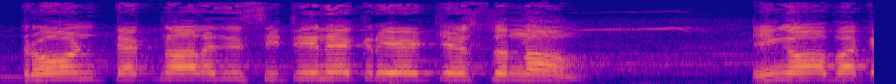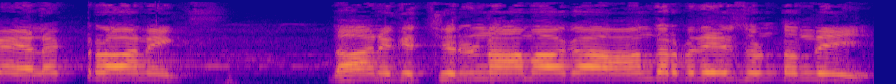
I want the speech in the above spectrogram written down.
డ్రోన్ టెక్నాలజీ సిటీనే క్రియేట్ చేస్తున్నాం. ఇంకో పక్క ఎలక్ట్రానిక్స్. దానికి చిరునామాగా ఆంధ్రప్రదేశ్ ఉంటుంది.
